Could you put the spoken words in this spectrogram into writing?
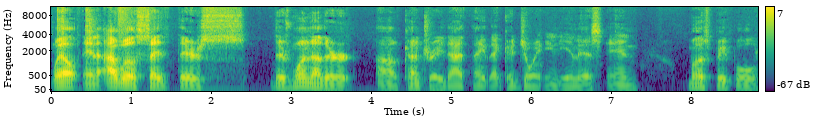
Well, and I will say that there's there's one other uh, country that I think that could join India in this, and most people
